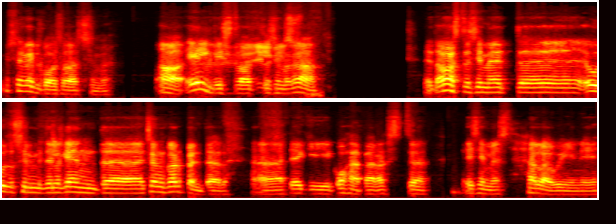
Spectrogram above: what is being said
mis me veel koos vaatasime ah,? Elvist vaatasime Elvis. ka. et avastasime, et äh, õudusfilmide legend äh, John Carpenter äh, tegi kohe pärast äh, esimest Halloweeni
